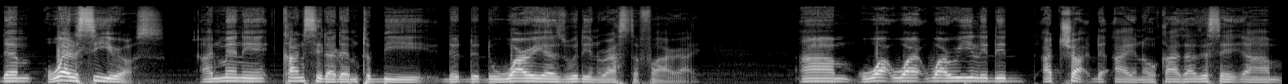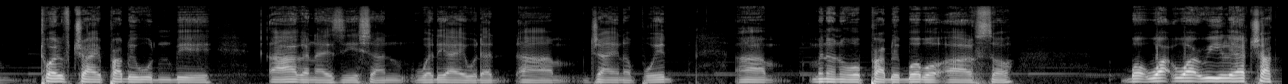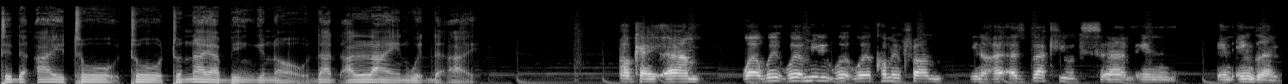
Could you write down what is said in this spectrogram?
them well serious and many consider them to be the, the, the warriors within Rastafari. Um, what what what really did attract the eye, you know, because as I say, um, 12 tribe probably wouldn't be an organization where the eye would have um, join up with. Um, I don't know, probably Bobo also. But what what really attracted the eye to to to Nyabing, you know, that align with the eye? Okay, um, well, we, we're, we're we're coming from you know as black youths um, in in England,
